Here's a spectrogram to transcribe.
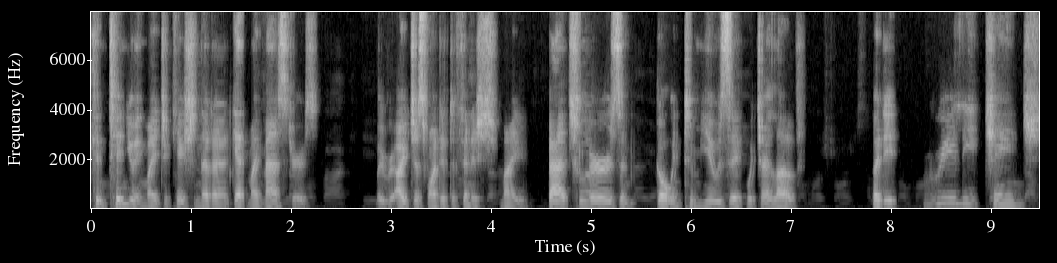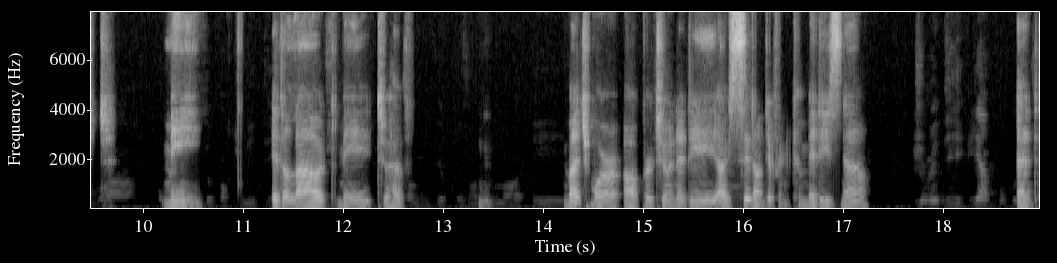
continuing my education that I'd get my master's. I just wanted to finish my bachelor's and go into music, which I love. But it really changed me. It allowed me to have much more opportunity. I sit on different committees now. And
